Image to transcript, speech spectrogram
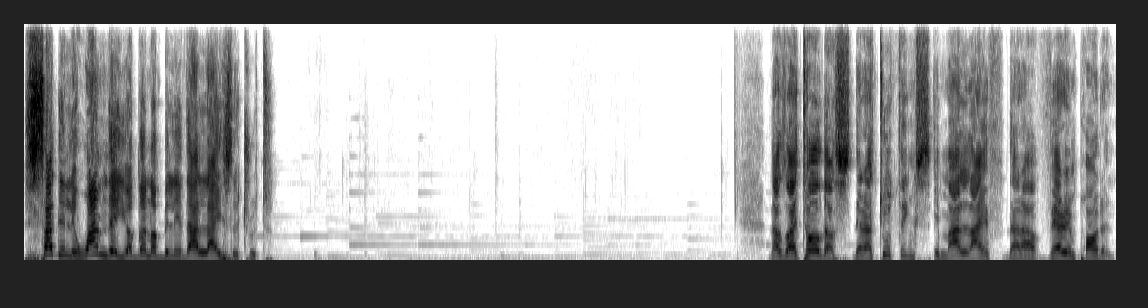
suddenly one day you're going to believe that lie is the truth. That's why I told us there are two things in my life that are very important.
